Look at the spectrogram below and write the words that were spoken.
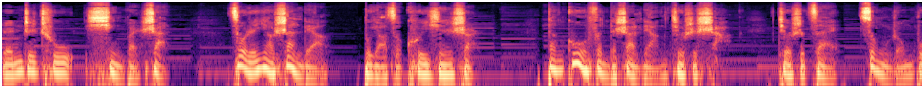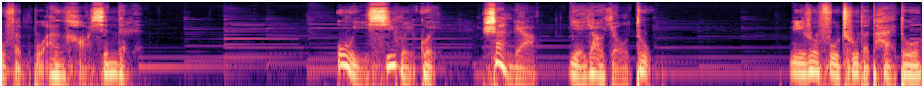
人之初，性本善，做人要善良，不要做亏心事儿。但过分的善良就是傻，就是在纵容部分不安好心的人。物以稀为贵，善良也要有度。你若付出的太多，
